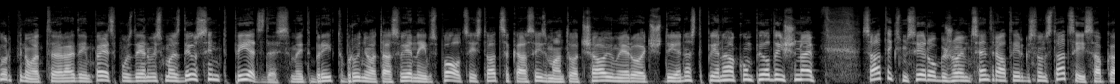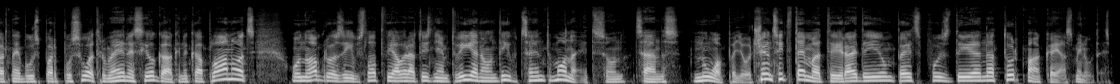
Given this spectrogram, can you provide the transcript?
Turpinot raidījumu pēcpusdienu, vismaz 250 britu bruņotās vienības policistu atsakās izmantot šaujamieroču dienesta pienākumu pildīšanai. Satiksmes ierobežojumi centrāltirgus un stacijas apkārtnē būs par pusotru mēnesi ilgāki nekā plānots, un no apgrozības Latvijā varētu izņemt viena un divu centu monētas un cenas nopaļot. Šiem citi temati raidījumi pēcpusdiena turpmākajās minūtēs.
